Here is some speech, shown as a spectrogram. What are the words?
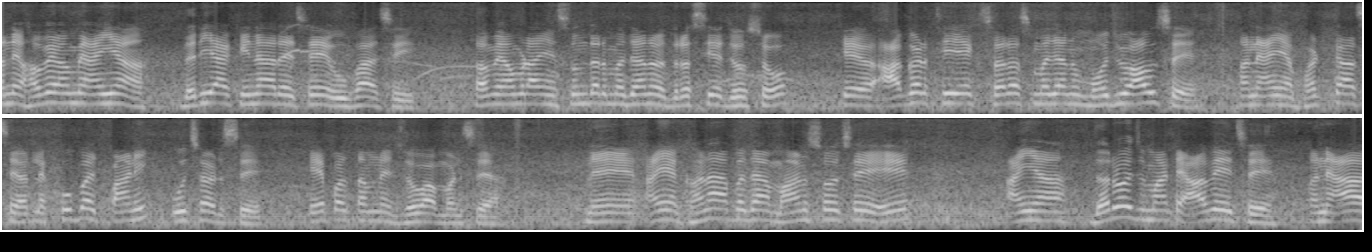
અને હવે અમે અહીંયા દરિયા કિનારે છે ઊભા છીએ. તમે હમણાં અહીં સુંદર મજાનું દ્રશ્ય જોશો કે આગળથી એક સરસ મજાનું મોજું આવશે અને અહીંયા ભટકાશે એટલે ખૂબ જ પાણી ઉછળશે. એ પણ તમને જોવા મળશે. ને અહીંયા ઘણા બધા માણસો છે એ અહીંયા દરરોજ માટે આવે છે અને આ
